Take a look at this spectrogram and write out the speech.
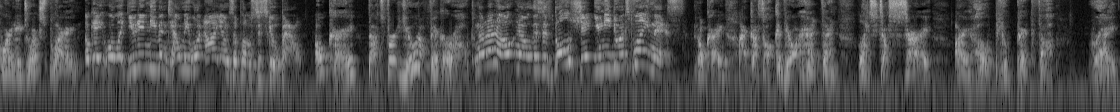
Do I need to explain? Okay, well, like, you didn't even tell me what I'm supposed to scoop out. Okay, that's for you to figure out. No, no, no, no, this is bullshit. You need to explain this. Okay, I guess I'll give you a hint then. Let's just say, I hope you picked the right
